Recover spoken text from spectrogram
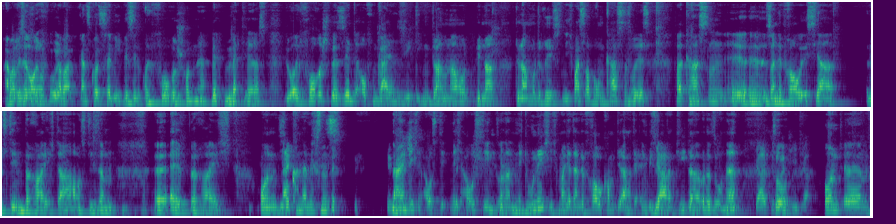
Aber wir sind euphorisch. Aber ganz kurz, Sammy, wir sind euphorisch schon, ne? Merkt ihr das? Wie euphorisch wir sind auf einen geilen Sieg gegen Dynamo, Dynamo Dresden. Ich weiß auch, warum Carsten so ist, weil Carsten, äh, seine Frau ist ja aus dem Bereich da, aus diesem äh, Elbbereich. Und Nein. so kann er mindestens. Nein, nicht, aus, nicht aussehen, sondern nee, du nicht. Ich meine ja, deine Frau kommt ja, hat ja irgendwie Sympathie ja. da oder so, ne? Ja, Sympathie, so. ja. Und ähm,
